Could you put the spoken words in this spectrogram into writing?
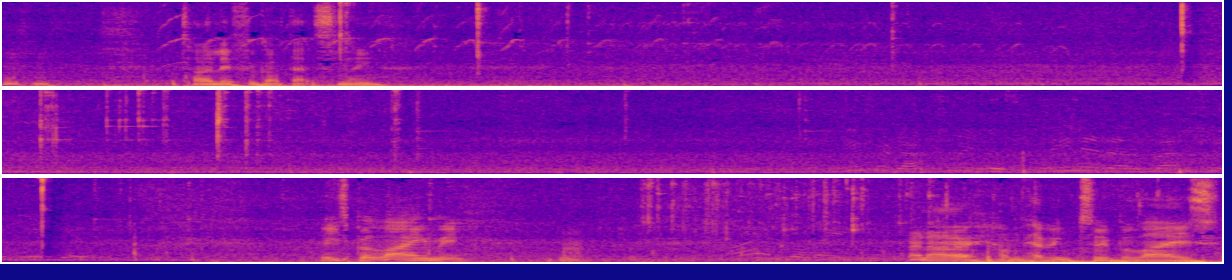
totally forgot that sling. You should actually just clean it and then should leave it. He's belaying me. I am delaying you. I know, I'm having two belays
